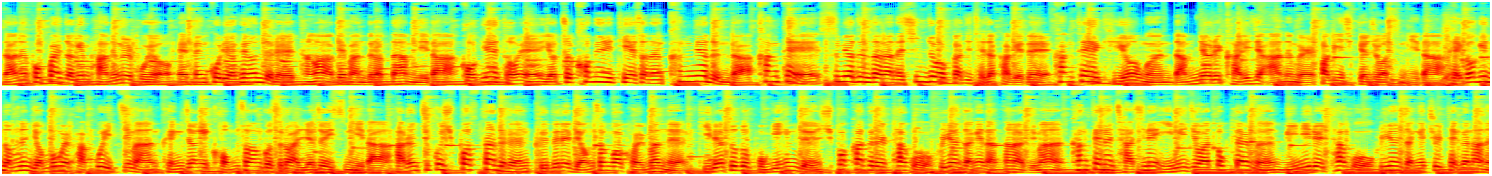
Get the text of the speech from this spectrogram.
라는 폭발적인 반응을 보여 FM 코리아 회원들을 당황하게 만들었다 합니다. 거기에 더해 여초 커뮤니티에서는 캉며든다, 캉테에 스며든다라는 신조어까지 제작하게 돼 캉테의 귀여움은 남녀를 가리지 않음을 확인시켜 주었습니다. 100억이 넘는 연봉을 받고 있지만 굉장히 검소한 것으로 알려져 있습니다. 다른 축구 슈퍼스타들은 그들의 명성과 걸맞는 길에서도 보기 힘든 슈퍼카들을 타고 훈련장에 나타나지만 캉테는 자신의 이미지와 똑 닮은 미니를 타고 훈련장에 출퇴근하는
